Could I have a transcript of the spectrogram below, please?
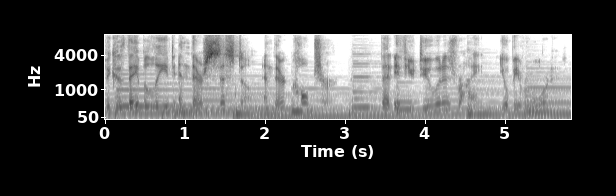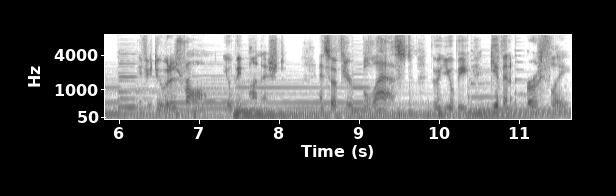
Because they believed in their system and their culture that if you do what is right, you'll be rewarded. If you do what is wrong, you'll be punished. And so, if you're blessed, you'll be given earthly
